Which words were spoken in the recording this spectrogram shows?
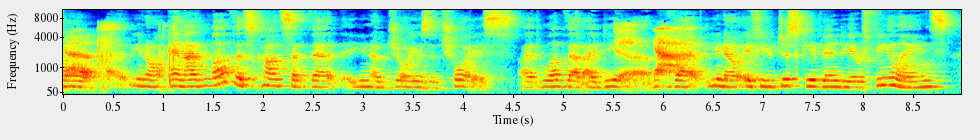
yes. uh, you know, and I love this concept that, you know, joy is a choice. I love that idea yeah. that, you know, if you just give in to your feelings,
